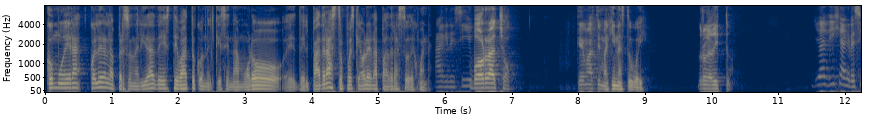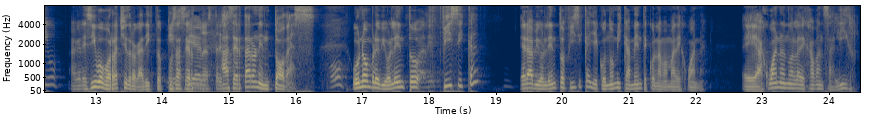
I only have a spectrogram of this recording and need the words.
cómo era, cuál era la personalidad de este vato con el que se enamoró eh, del padrastro, pues que ahora era padrastro de Juana. Agresivo. Borracho. ¿Qué más te imaginas tú, güey? Drogadicto. Ya dije agresivo. Agresivo, borracho y drogadicto. Pues acertaron en todas. Oh. Un hombre violento física, era violento física y económicamente con la mamá de Juana. Eh, a Juana no la dejaban salir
